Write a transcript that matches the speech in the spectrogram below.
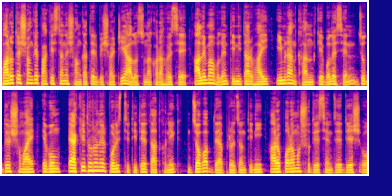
ভারতের সঙ্গে পাকিস্তানের সংঘাতের বিষয়টি আলোচনা করা হয়েছে। আলেমা বলেন, তিনি তার ভাই ইমরান খানকে বলেছেন, যুদ্ধের সময় এবং একই ধরনের পরিস্থিতিতে তাৎক্ষণিক জবাব দেওয়া প্রয়োজন। তিনি আরও পরামর্শ দিয়েছেন যে দেশ ও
